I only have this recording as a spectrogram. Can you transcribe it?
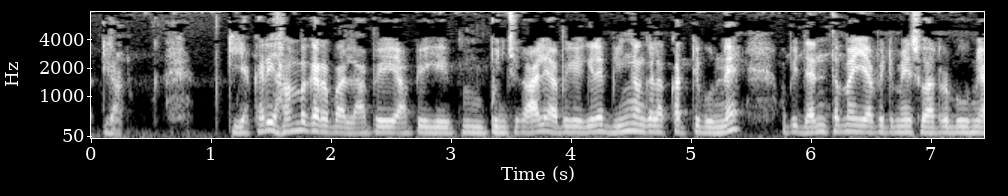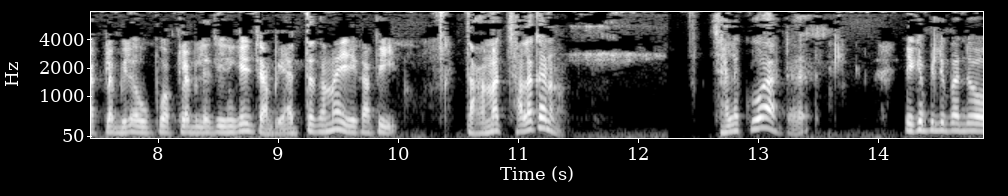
ටිකක් කීයක් හරි හම්බ කරපල්ලා. අපේ අපේ පුංචි කාලේ අපි කියලා බින් අඟලක්වත් තිබුණේ අපි දැන් තමයි අපිට මේ ස්වර්ණ භූමියක් ලැබිලා උපුවක් ලැබිලා තියෙන එකේ අපි ඇත්ත තමයි ඒක අපි තාමත් සලකනවා. සැලකුවාට ඒක පිළිබඳව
